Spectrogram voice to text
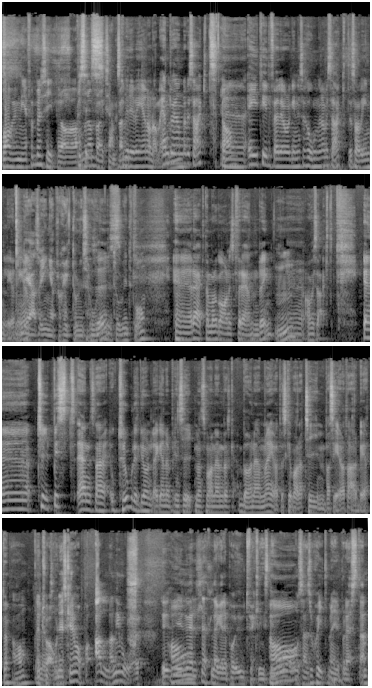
Vad har vi mer för principer då? Har vi några bra exempel? Ska vi driva igenom dem? End to end har vi sagt. Ja. Eh, ej tillfälliga organisationer har vi sagt, det sa vi i inledningen. Det är alltså inga projektorganisationer, Precis. det tror vi inte på. Eh, räkna med organisk förändring, Mm. eh, har vi sagt. Eh, typiskt en sån här otroligt grundläggande princip men som man ändå ska, bör nämna är att det ska vara teambaserat arbete. Ja, det Eller tror jag. Och det ska det vara på alla nivåer. Det, Ja. det är väldigt lätt att lägga det på utvecklingsnivå Ja. och sen så skiter man i det på resten.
